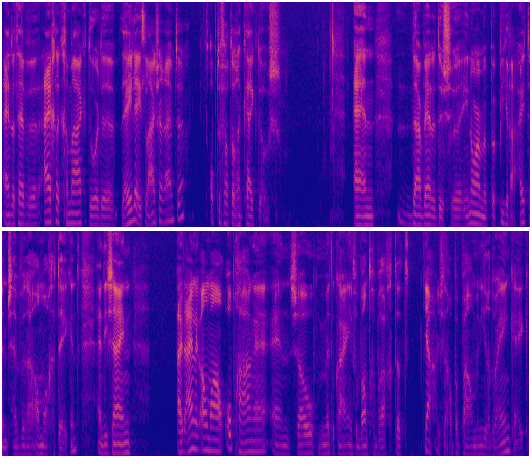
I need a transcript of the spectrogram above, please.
En dat hebben we eigenlijk gemaakt door de, de hele etalageruimte op te vatten als een kijkdoos. En daar werden dus eh, enorme papieren items hebben we daar allemaal getekend. En die zijn uiteindelijk allemaal opgehangen en zo met elkaar in verband gebracht. Dat ja, als je daar op bepaalde manieren doorheen keek,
